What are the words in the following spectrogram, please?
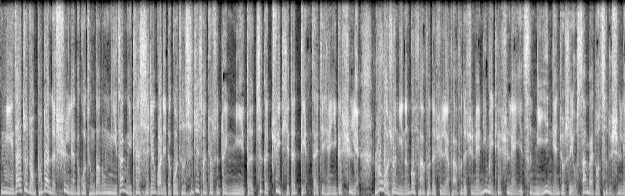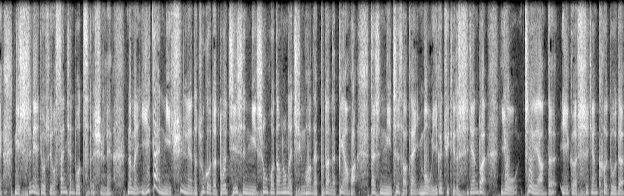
你在这种不断的训练的过程当中，你在每天时间管理的过程，实际上就是对你的这个具体的点在进行一个训练。如果说你能够反复的训练，反复的训练，你每天训练一次，你一年就是有三百多次的训练，你十年就是有三千多次的训练。那么一旦你训练的足够的多，即使你生活当中的情况在不断的变化，但是你至少在某一个具体的时间段有这样的一个时间刻度的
